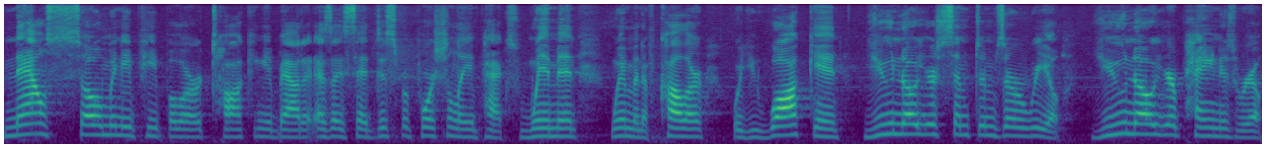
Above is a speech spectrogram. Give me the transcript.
Now so many people are talking about it. As I said, disproportionately impacts women, women of color, where you walk in, you know your symptoms are real, you know your pain is real,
